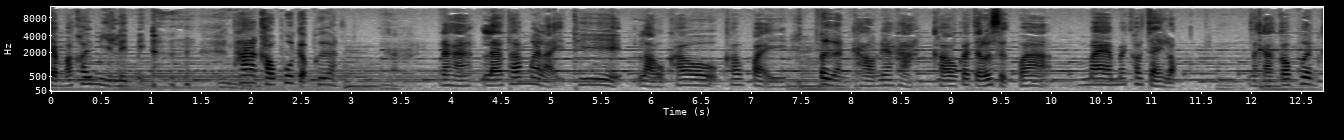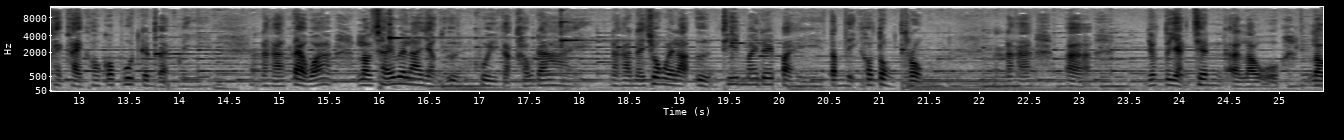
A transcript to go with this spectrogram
จะไม่ค่อยมีลิมิต ถ้าเขาพูดกับเพื่อนค่ะ นะคะแล้วถ้าเมื่อไหร่ที่เราเข้าเข้าไปเตือนเขาเนี่ยค่ะเขาก็จะรู้สึกว่าแม่ไม่เข้าใจหรอกนะคะก็เพื่อนใครๆเขาก็พูดกันแบบนี้นะคะแต่ว่าเราใช้เวลาอย่างอื่นคุยกับเขาได้นะคะในช่วงเวลาอื่นที่ไม่ได้ไปตำหนิเขาตรงๆนะคะยกตัวอย่างเช่นเราเรา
